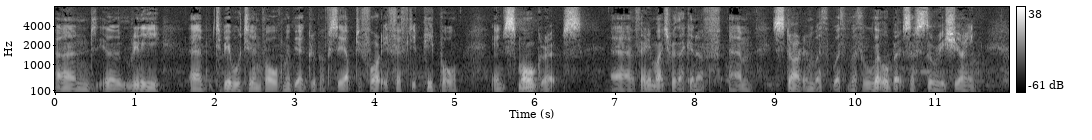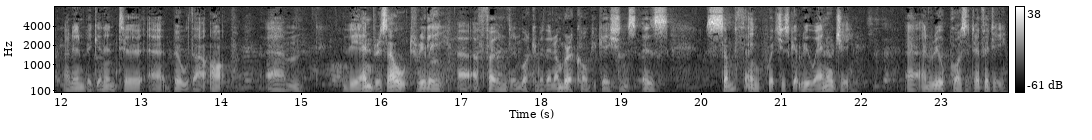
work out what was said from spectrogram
and you know, really uh, to be able to involve maybe a group of, say, up to 40, 50 people in small groups, uh, very much with a kind of um, starting with, with, with little bits of story sharing and then beginning to uh, build that up. Um, the end result, really, uh, I've found in working with a number of congregations, is something which has got real energy uh, and real positivity.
